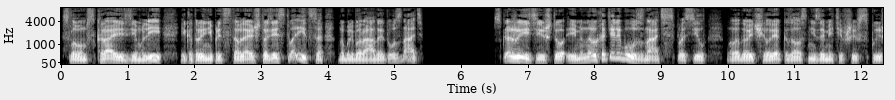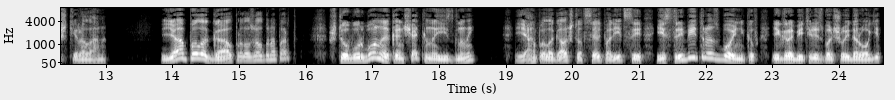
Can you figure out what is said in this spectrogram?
словом, с края земли, и которые не представляют, что здесь творится, но были бы рады это узнать. «Скажите, что именно вы хотели бы узнать?» — спросил молодой человек, казалось, не заметивший вспышки Ролана. «Я полагал», — продолжал Бонапарт, — «что бурбоны окончательно изгнаны, я полагал, что цель полиции — истребить разбойников и грабителей с большой дороги.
